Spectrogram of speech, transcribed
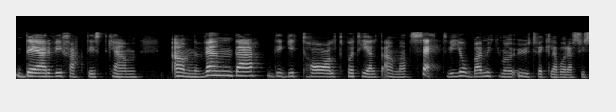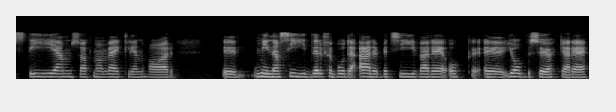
där vi faktiskt kan använda digitalt på ett helt annat sätt. Vi jobbar mycket med att utveckla våra system så att man verkligen har eh, mina sidor för både arbetsgivare och eh, jobbsökare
